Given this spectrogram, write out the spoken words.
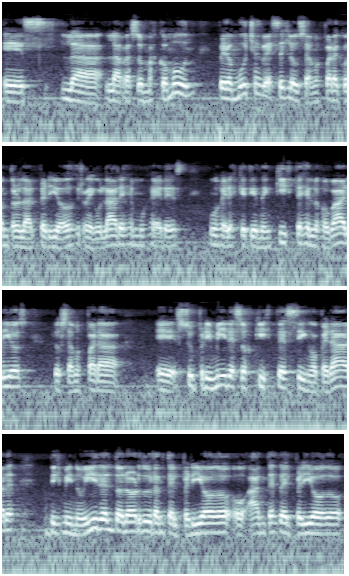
es la, la razón más común, pero muchas veces lo usamos para controlar periodos irregulares en mujeres, mujeres que tienen quistes en los ovarios, lo usamos para eh, suprimir esos quistes sin operar, disminuir el dolor durante el periodo o antes del periodo,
